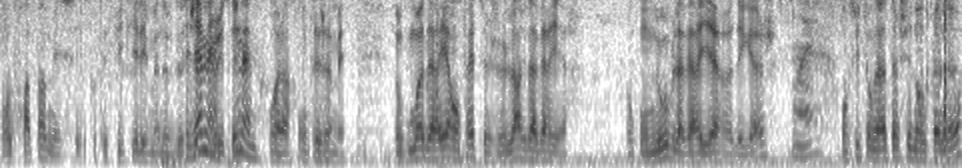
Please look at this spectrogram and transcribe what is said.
on le fera pas, mais il faut t'expliquer les manœuvres de jamais, sécurité. de même. Voilà, on ne sait jamais. Donc moi derrière, en fait, je largue la verrière. Donc on ouvre, la verrière dégage. Ouais. Ensuite, on est attaché dans le planeur.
